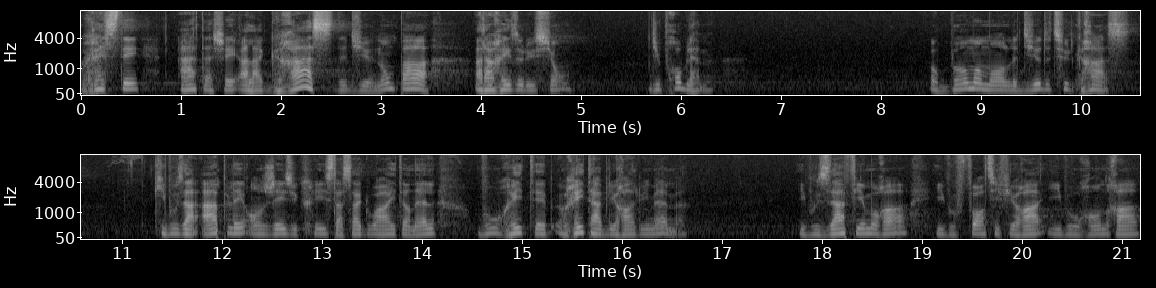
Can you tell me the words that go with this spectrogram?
Restez attachés à la grâce de Dieu, non pas à la résolution du problème. Au bon moment, le Dieu de toute grâce, qui vous a appelé en Jésus-Christ à sa gloire éternelle, vous rétablira lui-même. Il vous affirmera, il vous fortifiera, il vous rendra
